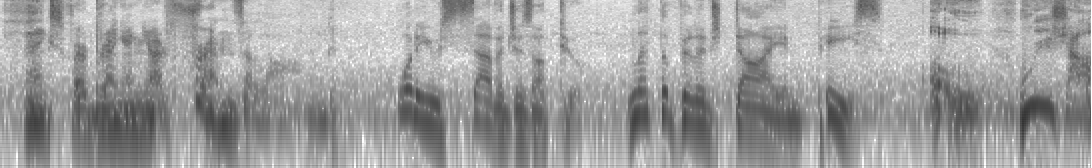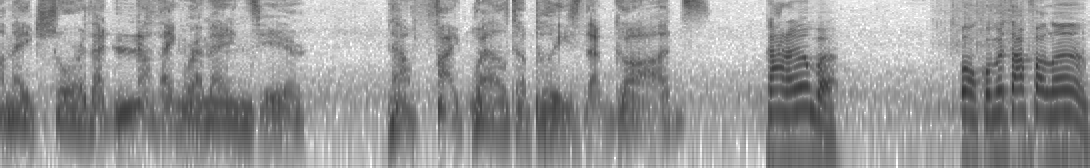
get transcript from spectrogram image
Thanks for bringing your friends along. What are you savages up to? Let the village die in peace. Oh, we shall make sure that nothing remains here. Now fight well to please the gods. Caramba! Bom, como eu tava falando,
